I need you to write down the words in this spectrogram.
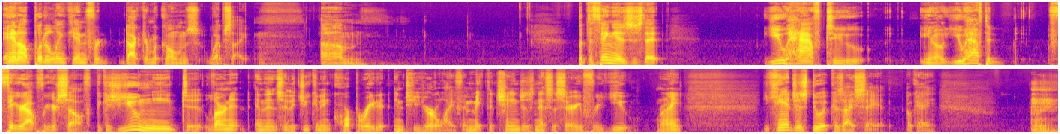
and I'll put a link in for Dr. McComb's website. Um, but the thing is, is that you have to, you know, you have to figure out for yourself because you need to learn it and then so that you can incorporate it into your life and make the changes necessary for you, right? You can't just do it because I say it, okay?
